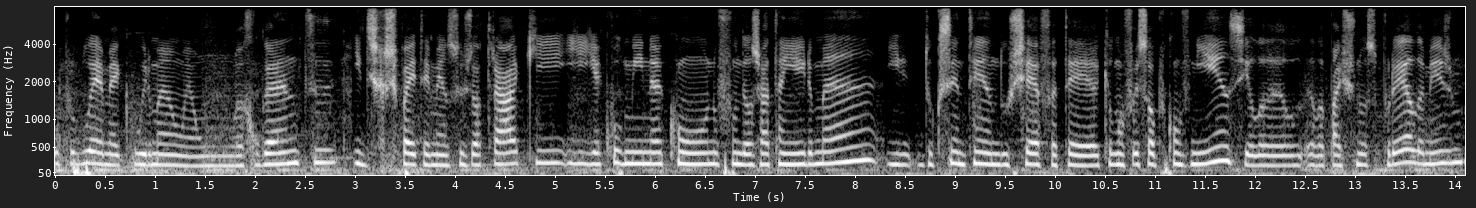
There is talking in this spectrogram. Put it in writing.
O problema é que o irmão é um arrogante e desrespeita imenso os Dothraki e culmina com, no fundo, ele já tem a irmã e do que se entende, o chefe até, aquilo não foi só por conveniência, ele, ele apaixonou-se por ela mesmo,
